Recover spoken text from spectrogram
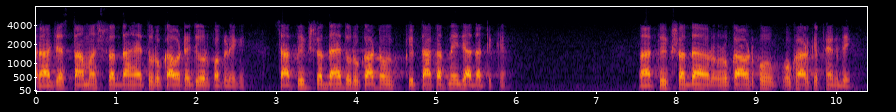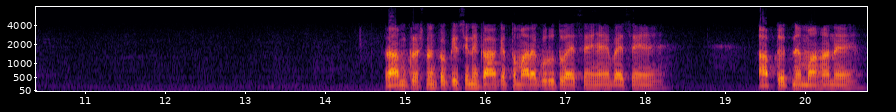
राजस तामस श्रद्धा है तो रुकावटें ज़ोर पकड़ेगी। सात्विक श्रद्धा है तो रुकावटों की ताकत नहीं ज़्यादा टिके। सात्विक श्रद्धा रुकावट को उखाड़ के फेंक देगी। रामकृष्ण को किसी ने कहा कि तुम्हारा गुरु तो ऐसे हैं, वैसे हैं। आप तो इतने महान हैं।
